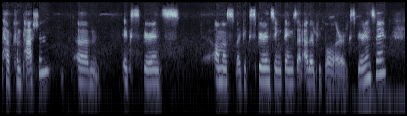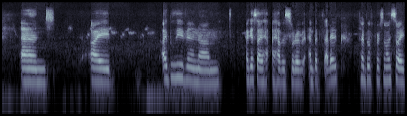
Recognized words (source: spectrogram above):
have compassion, um, experience almost like experiencing things that other people are experiencing. And I, I believe in, um, I guess I, I have a sort of empathetic type of personality. So I,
